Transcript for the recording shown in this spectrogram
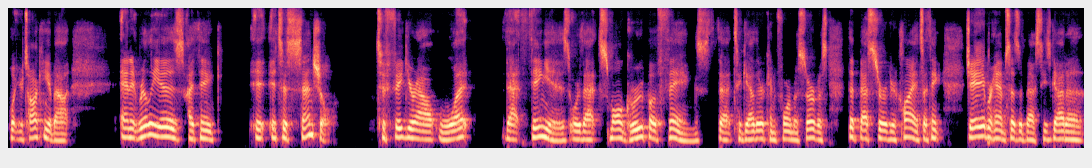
what you're talking about, and it really is. I think it, it's essential to figure out what that thing is or that small group of things that together can form a service that best serve your clients. I think Jay Abraham says it best. He's got a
